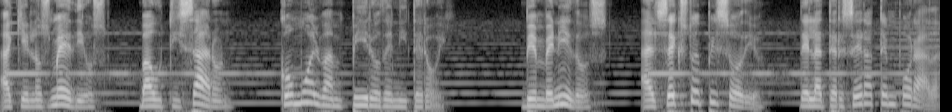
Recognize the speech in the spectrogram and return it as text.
a quien los medios bautizaron como el vampiro de Niterói. Bienvenidos al sexto episodio de la tercera temporada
